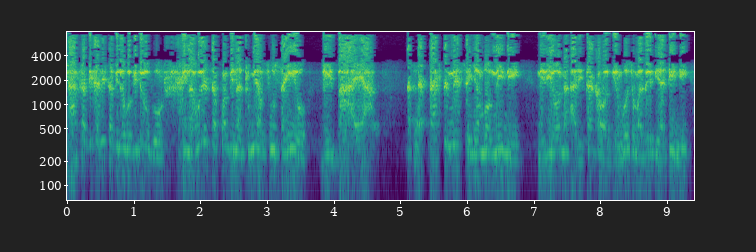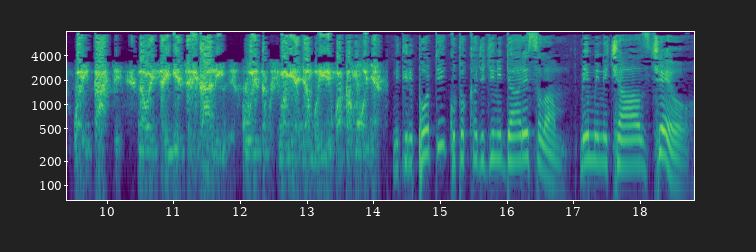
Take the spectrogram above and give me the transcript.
hasa vikanisa vidogo vidogo vinaweza kuwa vinatumia fursa hiyo vibaya. That's the message ambayo mimi niliona alitaka wa viongozi wa madhehebu ya dini waikate na waisaidie serikali kuweza kusimamia jambo hili kwa pamoja. Nikiripoti kutoka jijini Dar es Salaam, mimi ni Charles Cheo,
